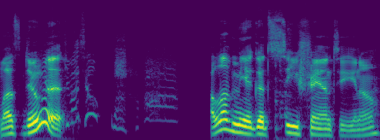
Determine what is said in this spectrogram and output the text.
Let's do it. I love me a good sea shanty, you know?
